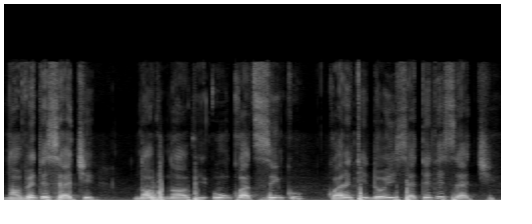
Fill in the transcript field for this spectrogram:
97 145 4277.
